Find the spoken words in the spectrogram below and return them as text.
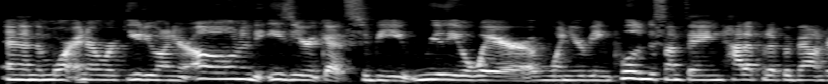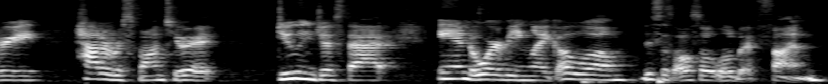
And then the more inner work you do on your own, the easier it gets to be really aware of when you're being pulled into something, how to put up a boundary, how to respond to it, doing just that, and or being like, oh well, this is also a little bit fun.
